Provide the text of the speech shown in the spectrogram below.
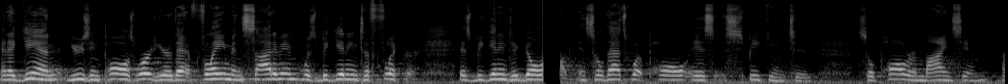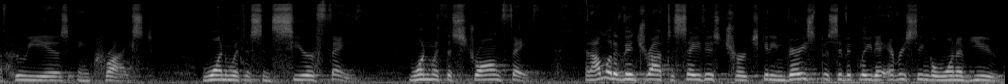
and again, using Paul's word here, that flame inside of him was beginning to flicker, is beginning to go and so that's what Paul is speaking to. So Paul reminds him of who he is in Christ one with a sincere faith, one with a strong faith. And I'm going to venture out to say this, church, getting very specifically to every single one of you.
